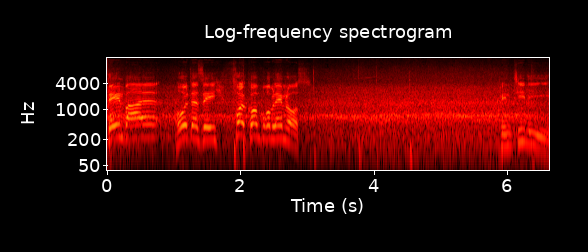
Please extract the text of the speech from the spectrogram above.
Den Ball holt er sich vollkommen problemlos. Pintili.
